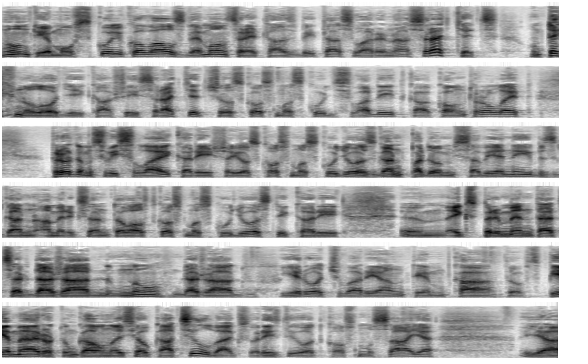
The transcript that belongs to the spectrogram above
Nu, un tie muskuļi, ko valsts demonstrēja, tās bija tās varenās raķetes. Un tehnoloģija, kā šīs raķetes, šos kosmosa kuģus vadīt, kā kontrolēt, uh, Protams, visu laiku arī šajos kosmosa kuģos, gan Padomju Savienības, gan Amerikas Savienoto Valstu kosmosa kuģos, tika arī um, eksperimentēts ar dažādu, nu, dažādu ieroču variantiem, kā tos piemērot, un galvenais jau kā cilvēks var izdzīvot kosmosā, ja, ja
